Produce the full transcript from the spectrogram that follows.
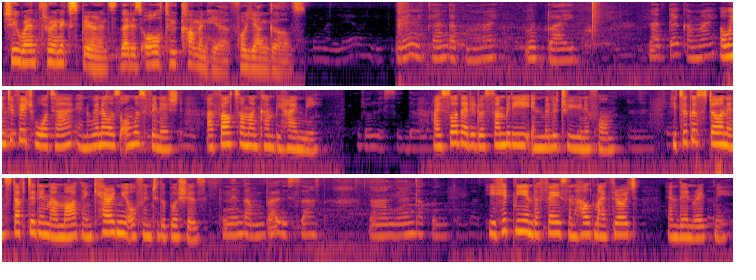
She went through an experience that is all too common here for young girls. I went to fetch water, and when I was almost finished, I felt someone come behind me. I saw that it was somebody in military uniform. He took a stone and stuffed it in my mouth and carried me off into the bushes. He hit me in the face and held my throat and then raped me.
